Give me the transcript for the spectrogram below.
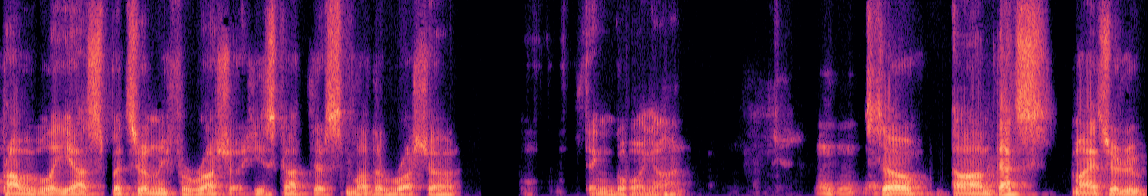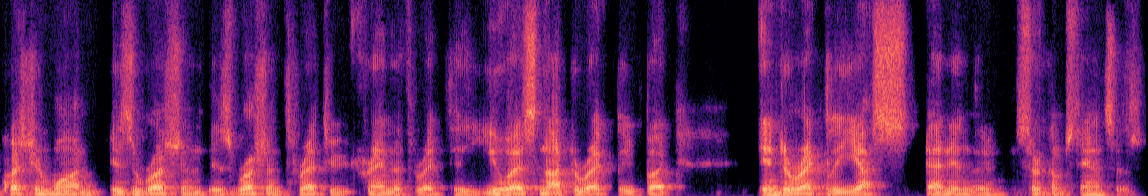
probably yes, but certainly for Russia, he's got this Mother Russia thing going on. so um, that's my answer to question one: Is Russian is Russian threat to Ukraine a threat to the U.S. Not directly, but indirectly, yes, and in the circumstances.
